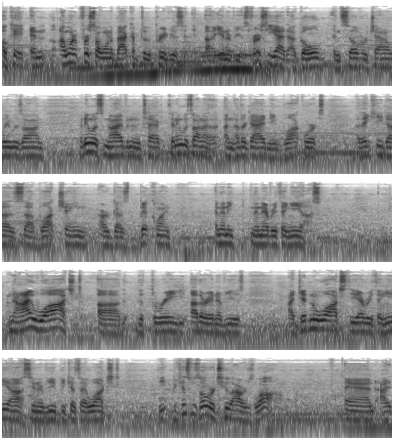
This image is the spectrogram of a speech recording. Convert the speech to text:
Okay, and I want first I want to back up to the previous uh, interviews. First, he had a gold and silver channel he was on. Then he was an Ivan on Tech. Then he was on a, another guy named Blockworks. I think he does uh, blockchain or does Bitcoin, and then he and then everything EOS. Now I watched uh, the three other interviews. I didn't watch the Everything EOS interview because I watched the because it was over two hours long, and I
